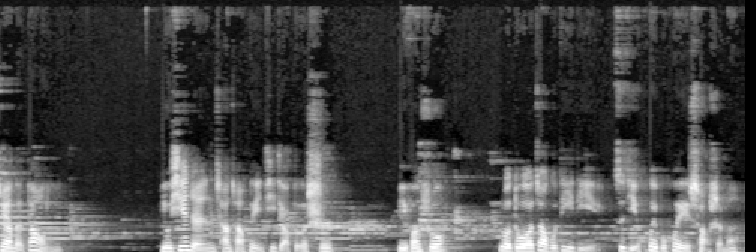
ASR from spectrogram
这样的道义。有些人常常会计较得失，比方说，若多照顾弟弟，自己会不会少什么？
